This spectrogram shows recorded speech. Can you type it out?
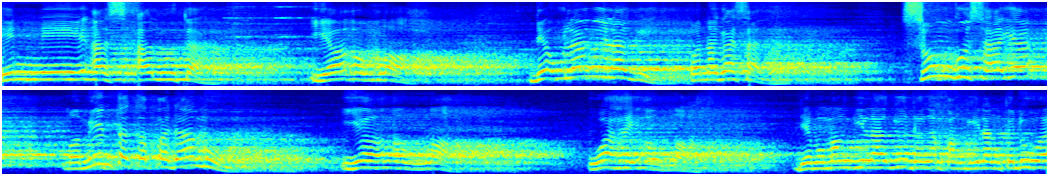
"Inni as'aluka ya Allah." Dia ulangi lagi penegasan. Sungguh saya meminta kepadamu ya Allah. Wahai Allah. Dia memanggil lagi dengan panggilan kedua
